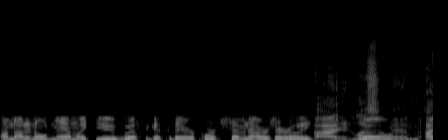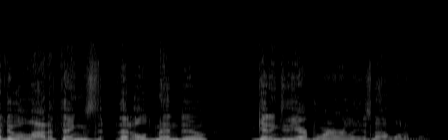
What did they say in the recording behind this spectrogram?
I'm not an old man like you who has to get to the airport seven hours early. I listen, so, man. I do a lot of things that old men do. Getting to the airport early is not one of them.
